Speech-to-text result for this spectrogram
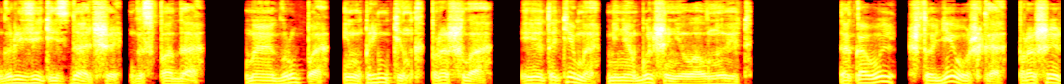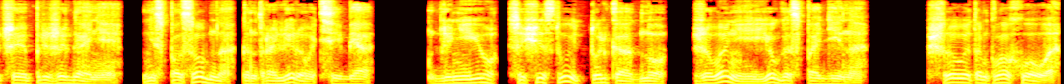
Грызитесь дальше, господа. Моя группа импринтинг прошла, и эта тема меня больше не волнует. Таковы, что девушка, прошедшая прижигание, не способна контролировать себя. Для нее существует только одно – желание ее господина. Что в этом плохого?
